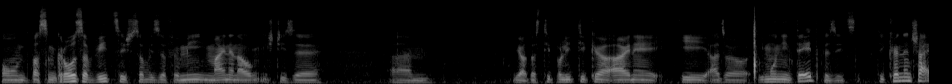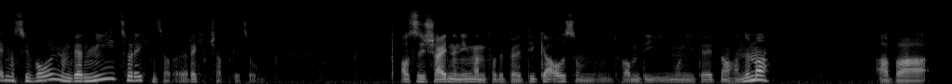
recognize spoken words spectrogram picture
Und was ein großer Witz ist, sowieso für mich in meinen Augen, ist diese ähm, ja, dass die Politiker eine also Immunität besitzen. Die können entscheiden, was sie wollen und werden nie zur Rechenschaft gezogen. Außer sie scheiden dann irgendwann von der Politik aus und, und haben die Immunität nachher nimmer. Aber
